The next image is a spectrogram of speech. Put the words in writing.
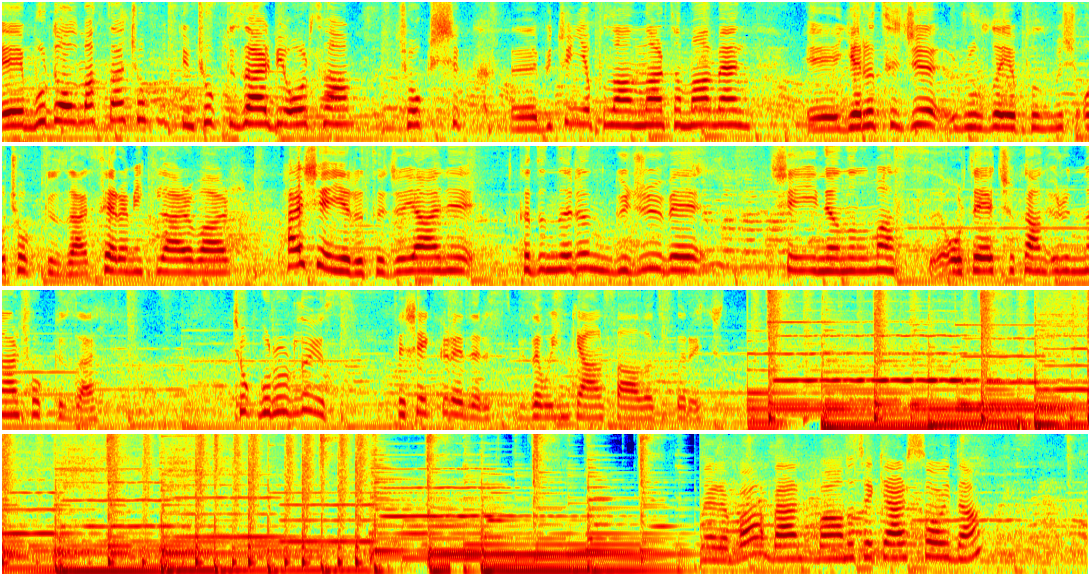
Ee, burada olmaktan çok mutluyum. Çok güzel bir ortam, çok şık. Ee, bütün yapılanlar tamamen e, yaratıcı ruhla yapılmış. O çok güzel. Seramikler var. Her şey yaratıcı. Yani kadınların gücü ve şey inanılmaz. Ortaya çıkan ürünler çok güzel. Çok gururluyuz. Teşekkür ederiz bize bu imkanı sağladıkları için. Merhaba, ben Banu Teker Soy'dan.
